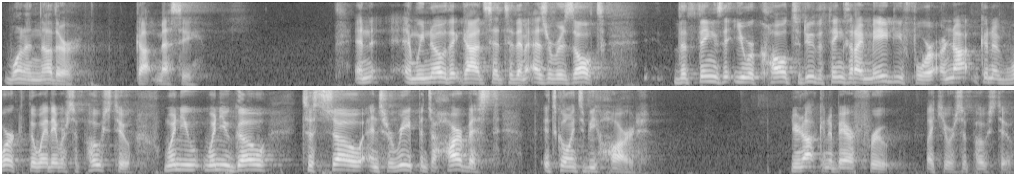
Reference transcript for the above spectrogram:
one another got messy. And, and we know that God said to them, as a result, the things that you were called to do, the things that I made you for, are not going to work the way they were supposed to. When you, when you go to sow and to reap and to harvest, it's going to be hard. You're not going to bear fruit like you were supposed to.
